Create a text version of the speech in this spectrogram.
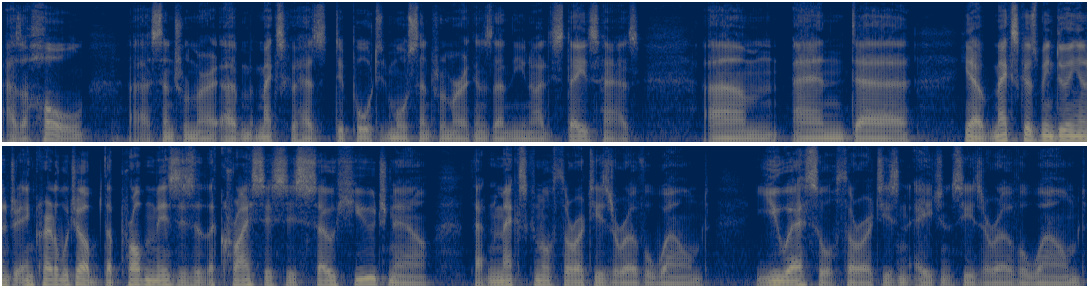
as a whole, uh, Central Mexico has deported more Central Americans than the United States has, um, and you know, Mexico's been doing an incredible job. The problem is, is that the crisis is so huge now that Mexican authorities are overwhelmed. US authorities and agencies are overwhelmed,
